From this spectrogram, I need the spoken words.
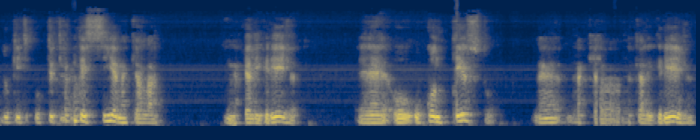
do que, o que acontecia naquela, naquela igreja, é, o, o, contexto né, daquela, daquela igreja,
